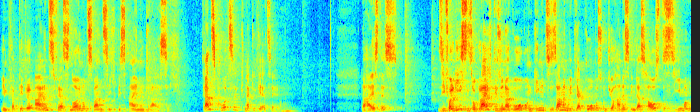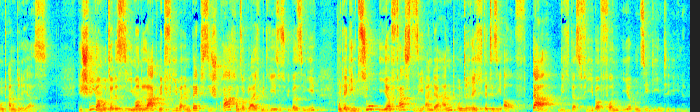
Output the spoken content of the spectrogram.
im Kapitel 1, Vers 29 bis 31. Ganz kurze, knackige Erzählung. Da heißt es, sie verließen sogleich die Synagoge und gingen zusammen mit Jakobus und Johannes in das Haus des Simon und Andreas. Die Schwiegermutter des Simon lag mit Fieber im Bett. Sie sprachen sogleich mit Jesus über sie, und er ging zu ihr, fasste sie an der Hand und richtete sie auf. Da wich das Fieber von ihr und sie diente ihnen.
